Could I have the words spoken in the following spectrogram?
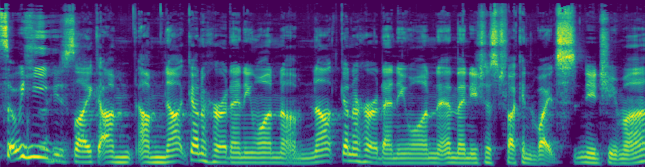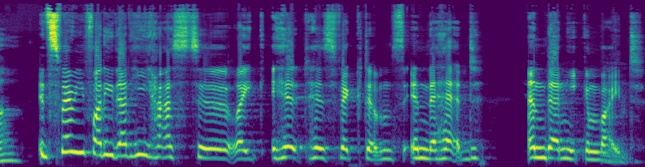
so he He's like, I'm I'm not gonna hurt anyone. I'm not gonna hurt anyone, and then he just fucking bites Nijima. it's very funny that he has to like hit his victims in the head and then he can bite.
